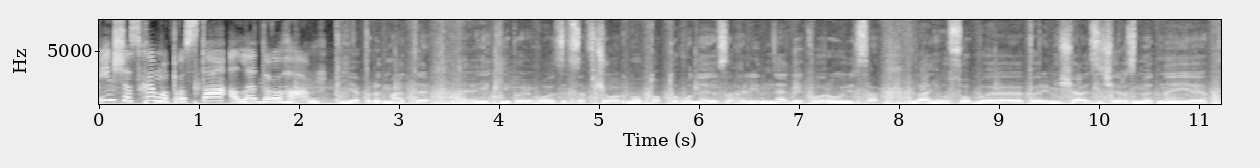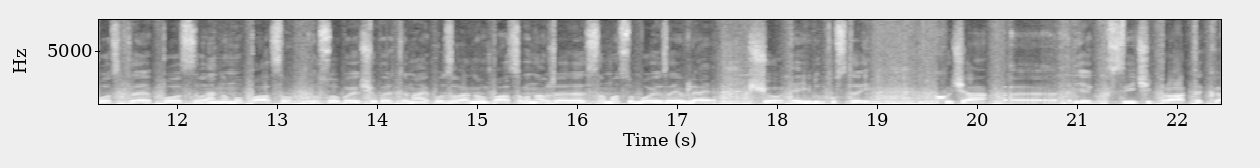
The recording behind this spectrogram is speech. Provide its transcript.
Інша схема проста, але дорога. Є предмети, е, які перевозяться в чорну, тобто вони взагалі не декларуються. Дані особи переміщаються через митний е, пост е, по зеленому пасу. Особа, якщо перетинає по зеленому пасу, вона вже сама собою заявляє, що я їду пустий. Хоча, е, як свідчить практика,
